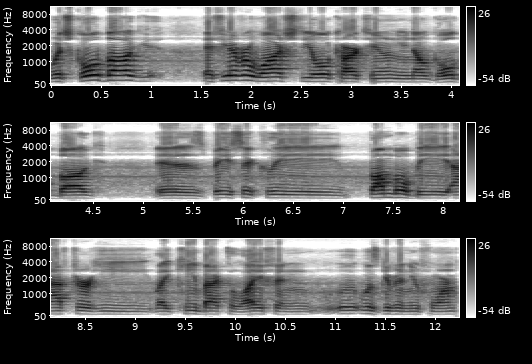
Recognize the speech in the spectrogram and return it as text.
Which Goldbug, if you ever watched the old cartoon, you know Goldbug is basically Bumblebee after he like came back to life and was given a new form.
